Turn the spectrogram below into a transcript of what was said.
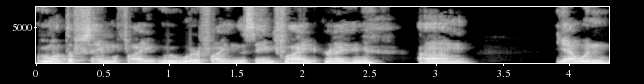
We want the same fight. We- We're fighting the same fight, right? Mhm. um, yeah, when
